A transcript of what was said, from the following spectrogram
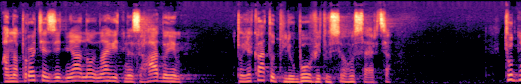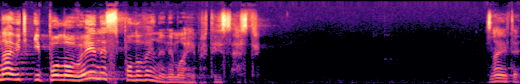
а на протязі дня ну, навіть не згадуємо, то яка тут любов від усього серця? Тут навіть і половини з половини немає, брати і сестри. Знаєте,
